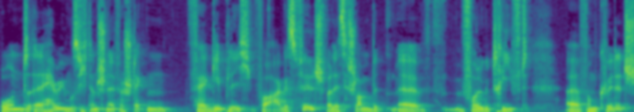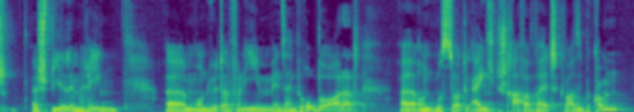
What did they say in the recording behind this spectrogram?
Und äh, Harry muss sich dann schnell verstecken, vergeblich vor Argus Filch, weil er ist Schlamm äh, voll getrieft äh, vom Quidditch-Spiel im Regen ähm, und wird dann von ihm in sein Büro beordert äh, und muss dort eigentlich eine Strafarbeit quasi bekommen.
